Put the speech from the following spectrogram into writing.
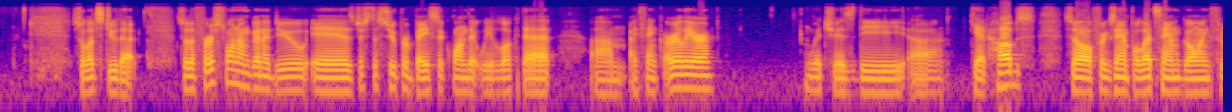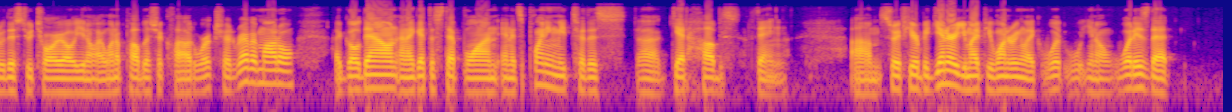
So let's do that. So the first one I'm going to do is just a super basic one that we looked at, um, I think earlier, which is the uh, get hubs. So for example, let's say I'm going through this tutorial, you know, I want to publish a cloud workshared Revit model. I go down and I get to step one and it's pointing me to this uh, get hubs thing. Um, so if you're a beginner, you might be wondering like, what you know, what is that?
